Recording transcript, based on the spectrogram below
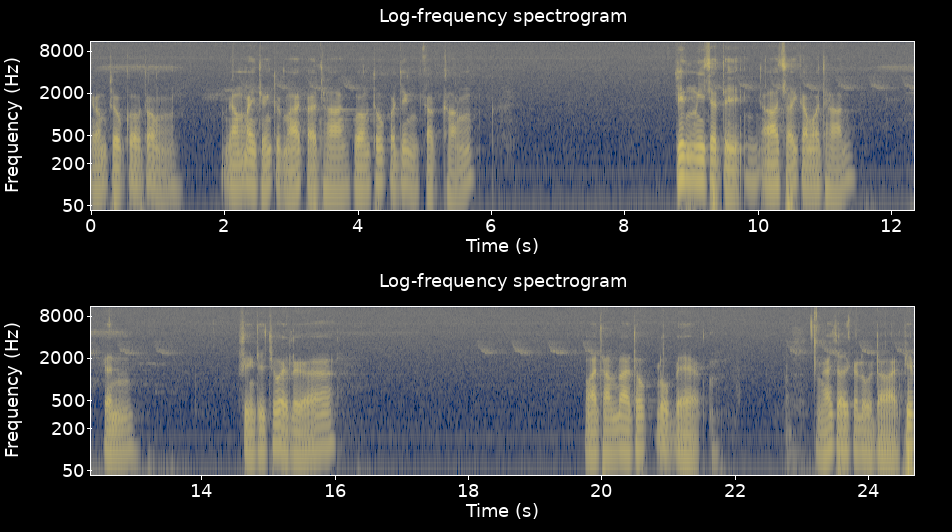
ความสุขก็ต้องยังไม่ถึงจุดหมายปลายทาง ความทุกข์ก็ยิ่งกักขัง จึงมีสติอาศัยกรรมฐาน เป็นสิ่งที่ช่วยเหลือ มาทำได้ทุกรูปแบบหายใจก็รู้ได้พิบ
